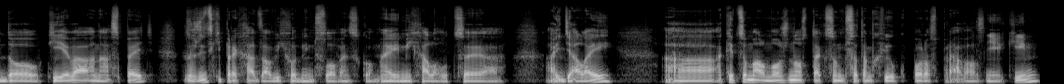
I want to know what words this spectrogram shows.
do Kieva a naspäť, som vždy prechádzal východným Slovenskom, hej, Michalovce a aj ďalej. A, a keď som mal možnosť, tak som sa tam chvíľku porozprával s niekým.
